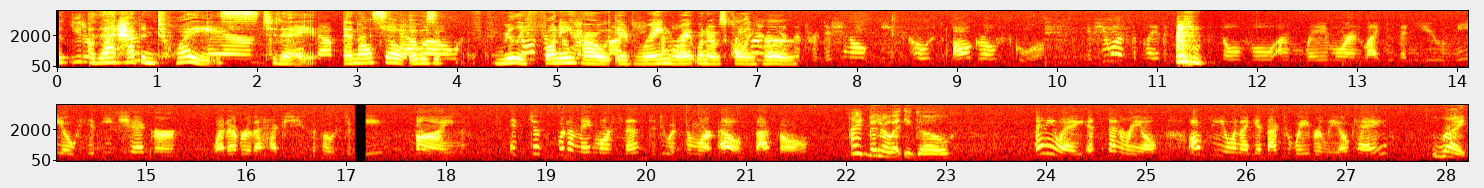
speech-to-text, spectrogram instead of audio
but You don't that like happened twice today. And also, it was a really funny how it rang right when I was calling her. a traditional East Coast all-girls school. If she wants to play the deep, soulful, I'm way more enlightened than you, neo-hippie chick, or whatever the heck she's supposed to be, fine. It just would have made more sense to do it somewhere else, that's all. I'd better let you go. Anyway, it's been real. I'll see you when I get back to Waverly, okay? Right,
